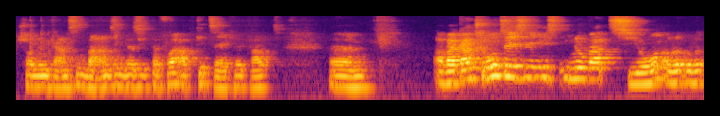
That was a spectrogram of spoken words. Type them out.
schon im ganzen Wahnsinn, der sich davor abgezeichnet hat. Ähm, aber ganz grundsätzlich ist Innovation oder, oder,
